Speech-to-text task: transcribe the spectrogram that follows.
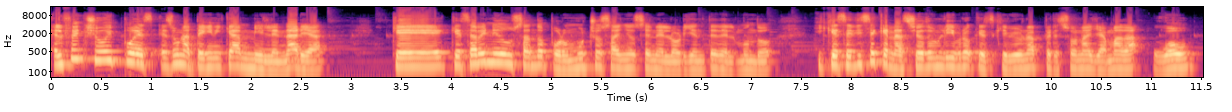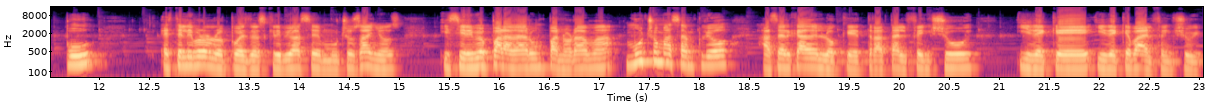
El Feng Shui pues es una técnica milenaria que, se ha venido usando por muchos años en el oriente del mundo y que se dice que nació de un libro que escribió una persona llamada Wu Pu. Este libro lo, pues, lo escribió hace muchos años y sirvió para dar un panorama mucho más amplio acerca de lo que trata el Feng Shui y de qué, y de qué va el Feng Shui.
